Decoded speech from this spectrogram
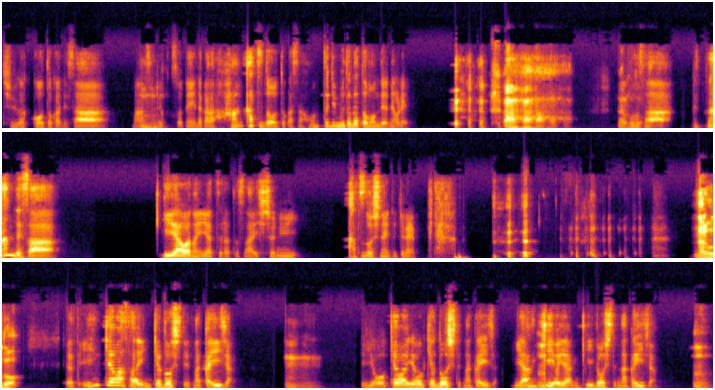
中学校とかでさ、まあ、うんそれこそね、だから、反活動とかさ、本当に無駄だと思うんだよね、俺。あはははは。なるほど。さ、なんでさ、気合わない奴らとさ、一緒に活動しないといけないの？みたいなるほど。な。だって陰キャはさ、陰キャ同士で仲いいじゃん。うんうん。で陽キャは陽キャ同士で仲いいじゃん。ヤンキーはヤンキー同士で仲いいじゃん。うん。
